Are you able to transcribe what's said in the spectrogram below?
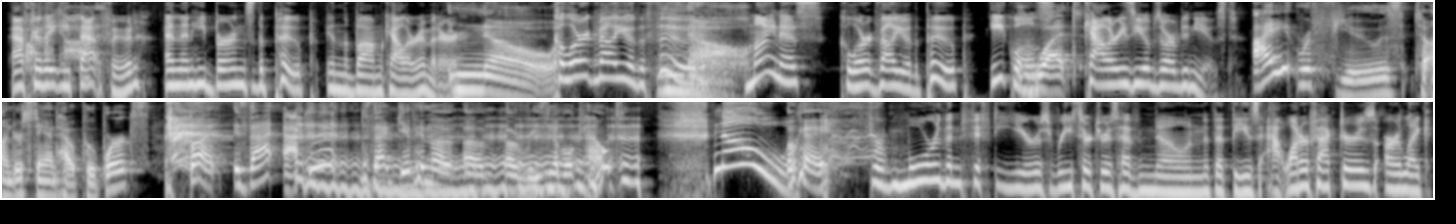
after oh they eat that food, and then he burns the poop in the bomb calorimeter. No. Caloric value of the food minus caloric value of the poop equals What? calories you absorbed and used. I refuse to understand how poop works, but is that accurate? Does that give him a, a, a reasonable count? No! Okay. For more than 50 years, researchers have known that these Atwater factors are like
